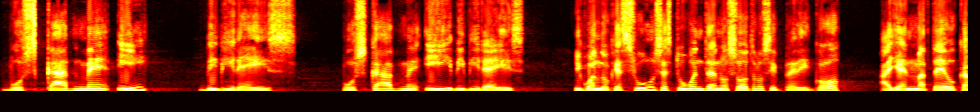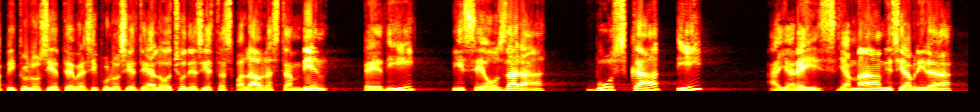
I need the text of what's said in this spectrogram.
buscadme y viviréis. Buscadme y viviréis. Y cuando Jesús estuvo entre nosotros y predicó, allá en Mateo capítulo 7, versículo 7 al 8, decía estas palabras también. Pedid y se os dará, buscad y hallaréis, llamad y se abrirá,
